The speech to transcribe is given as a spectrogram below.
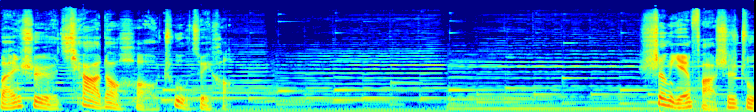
凡事恰到好处最好。圣严法师著。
